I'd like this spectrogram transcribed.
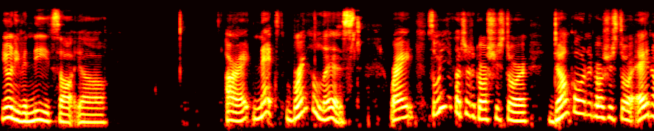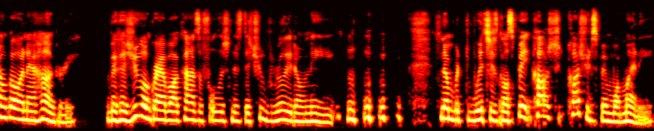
you don't even need salt, y'all. All right, next, bring a list, right? So when you go to the grocery store, don't go in the grocery store. A, don't go in there hungry because you're gonna grab all kinds of foolishness that you really don't need. Number, which is gonna spend cost cost you to spend more money.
